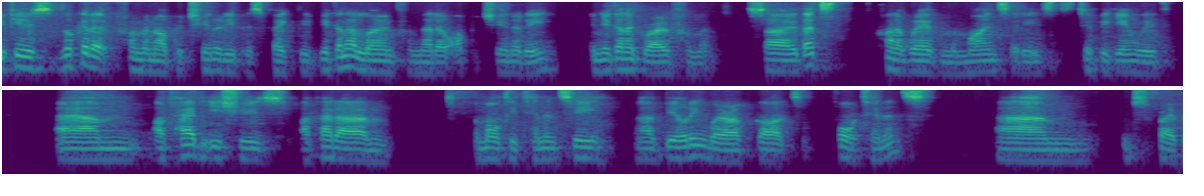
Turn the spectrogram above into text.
if you look at it from an opportunity perspective, you're going to learn from that opportunity and you're going to grow from it. So that's kind of where the mindset is to begin with. Um, I've had issues. I've had um, a multi-tenancy uh, building where I've got four tenants, um, which is great,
